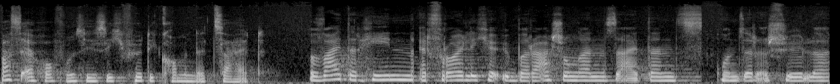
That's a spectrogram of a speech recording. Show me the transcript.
Was erhoffen Sie sich für die kommende Zeit? Weiterhin erfreuliche Überraschungen seitens unserer Schüler.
